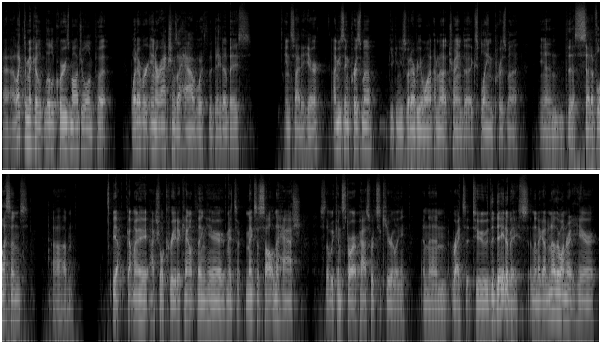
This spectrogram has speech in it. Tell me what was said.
uh, I like to make a little queries module and put whatever interactions I have with the database inside of here. I'm using Prisma. You can use whatever you want. I'm not trying to explain Prisma in this set of lessons. Um, yeah, got my actual create account thing here. Makes a, makes a salt and a hash so that we can store our password securely and then writes it to the database. And then I got another one right here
